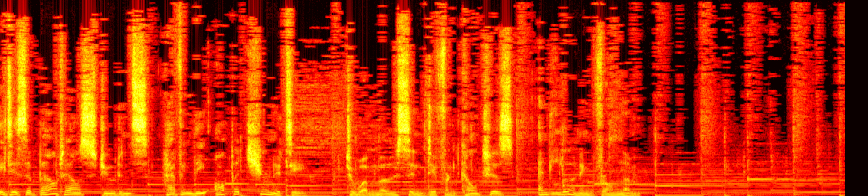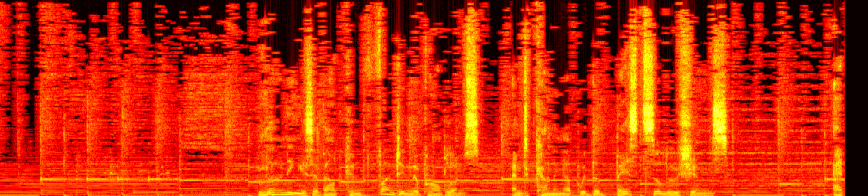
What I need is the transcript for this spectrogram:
It is about our students having the opportunity to immerse in different cultures and learning from them. Learning is about confronting the problems and coming up with the best solutions. At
